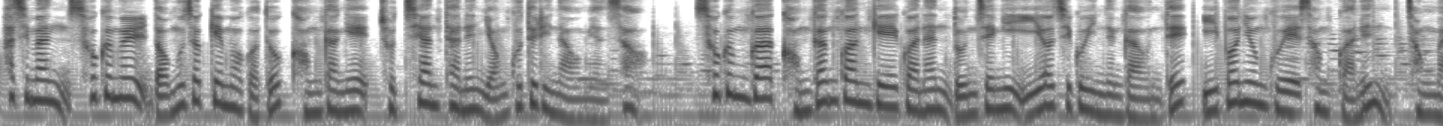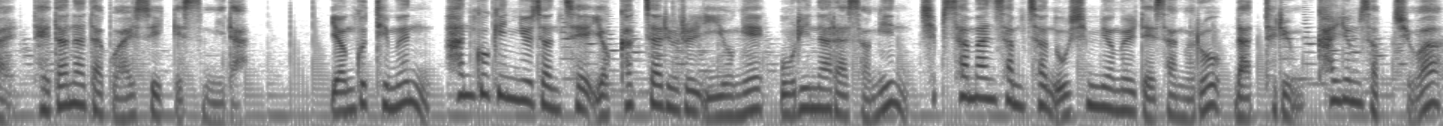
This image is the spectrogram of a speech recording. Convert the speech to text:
하지만 소금을 너무 적게 먹어도 건강에 좋지 않다는 연구들이 나오면서 소금과 건강 관계에 관한 논쟁이 이어지고 있는 가운데 이번 연구의 성과는 정말 대단하다고 할 수 있겠습니다. 연구팀은 한국인 유전체 역학 자료를 이용해 우리나라 성인 14만 3,050명을 대상으로 나트륨, 칼륨 섭취와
